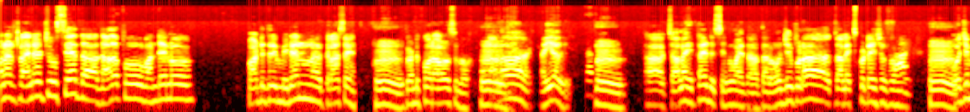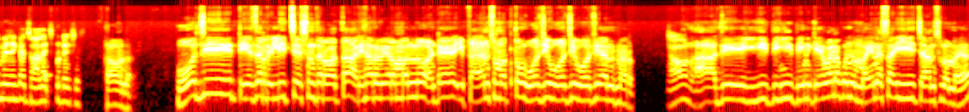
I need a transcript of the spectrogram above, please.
మనం ట్రైలర్ చూస్తే దాదాపు వన్ డే లో ఫార్టీ త్రీ మిలియన్ క్రాస్ అయింది. ట్వంటీ ఫోర్ అవర్స్లో. చాలా అయ్యాది. చాలా హిట్ అయింది సినిమా అయితే. తర్వాత రోజు కూడా చాలా ఎక్స్పెక్టేషన్స్ ఉన్నాయి. రోజు మీద ఇంకా చాలా ఎక్స్పెక్టేషన్స్ అవును. ఓజీ టీజర్ రిలీజ్ చేసిన తర్వాత హరిహర వీరమ్మల్లు అంటే ఈ ఫ్యాన్స్ మొత్తం ఓజీ ఓజీ ఓజీ అంటున్నారు. అవును. అది ఈ దీనికి ఏమైనా కొంచెం మైనస్ అయ్యి ఛాన్సులు ఉన్నాయా?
